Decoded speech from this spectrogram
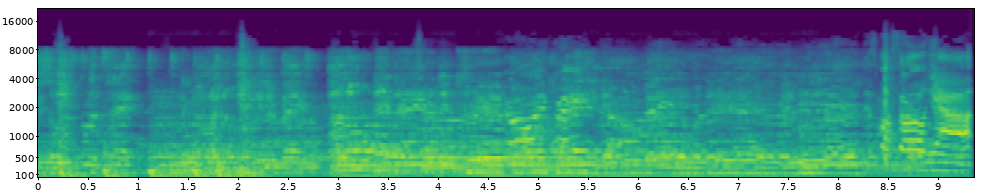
See some attack. They don't like no taking it back. I know that they at the crib going crazy down there. What they have, This is my song, y'all.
